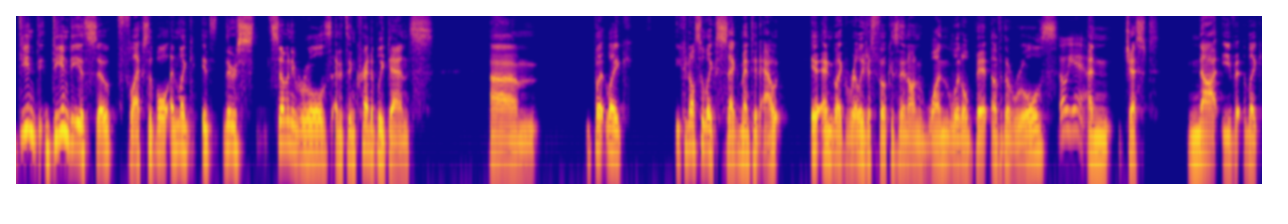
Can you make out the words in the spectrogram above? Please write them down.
D and D is so flexible and like it's there's so many rules and it's incredibly dense. Um, but like you can also like segment it out and like really just focus in on one little bit of the rules Oh yeah. and just not even like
